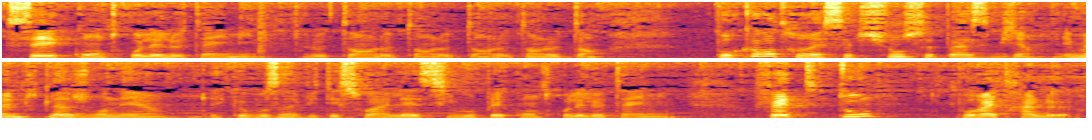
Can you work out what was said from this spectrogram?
c'est contrôler le timing. Le temps, le temps, le temps, le temps, le temps. Pour que votre réception se passe bien, et même toute la journée, hein, et que vos invités soient à l'aise, s'il vous plaît, contrôlez le timing. Faites tout pour être à l'heure.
